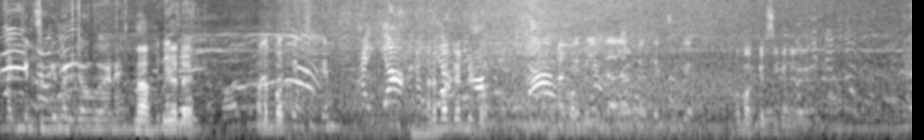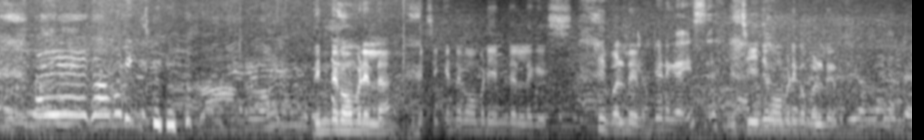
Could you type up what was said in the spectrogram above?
ബക്കറ്റ് ചിക്കൻ കൊടുക്കാൻ പോവാണ്. ബക്കറ്റ് ചിക്കൻ ബക്കറ്റിലിട്ടോ ബക്കറ്റ് ചിക്കൻ നിന്റെ കോമഡി അല്ല. ചിക്കന്റെ കോമഡി എന്റെ അല്ല ഗൈസ് വേൾഡ് ഈ ചീഞ്ഞ കോമഡി ഒക്കെ വേൾഡ് ഇവളുടെ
